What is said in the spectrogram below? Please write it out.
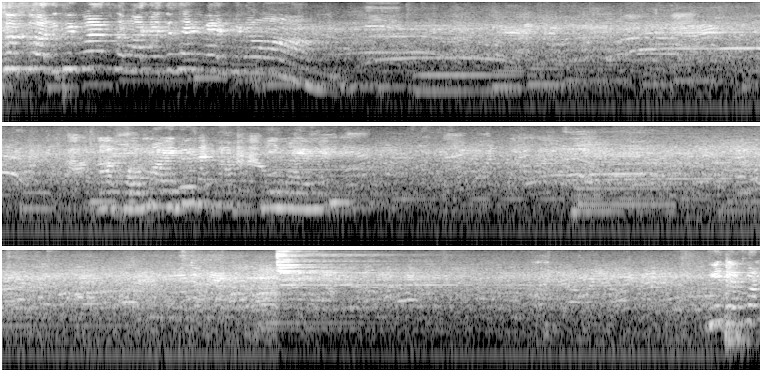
สุดสวยๆที่งานสวัสดิ์เอนเตอร์เทนเมนต์พี่น้องอะขอไม้ด้วยนะคะมีไม้ไหมมีแต่คน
